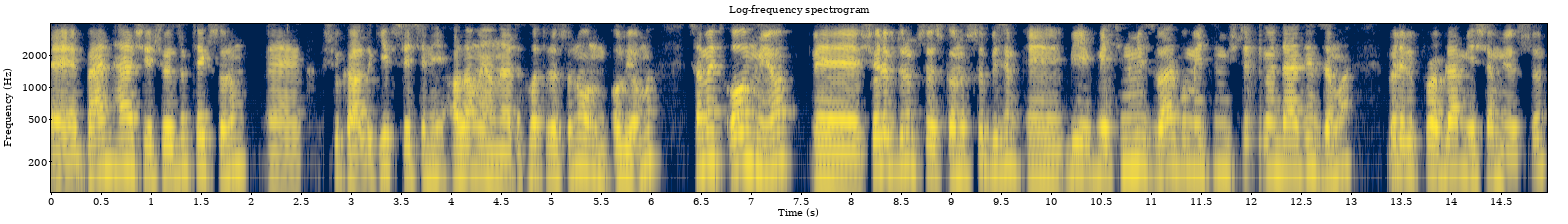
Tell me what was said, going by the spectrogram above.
e, ben her şeyi çözdüm. Tek sorun e, şu kaldı. GIF seçeneği alamayanlarda faturasını ol, oluyor mu? Samet olmuyor. E, şöyle bir durum söz konusu. Bizim e, bir metinimiz var. Bu metni müşteri gönderdiğin zaman böyle bir problem yaşamıyorsun.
